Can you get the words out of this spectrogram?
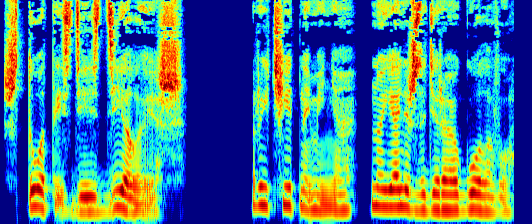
«Что ты здесь делаешь?» Рычит на меня, но я лишь задираю голову.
